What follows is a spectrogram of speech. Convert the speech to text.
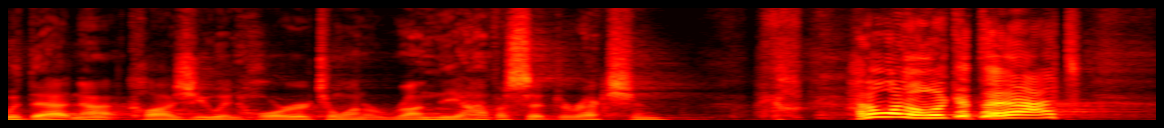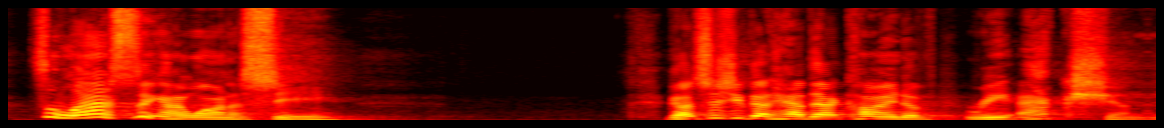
Would that not cause you in horror to want to run the opposite direction? I don't want to look at that. It's the last thing I want to see. God says you've got to have that kind of reaction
